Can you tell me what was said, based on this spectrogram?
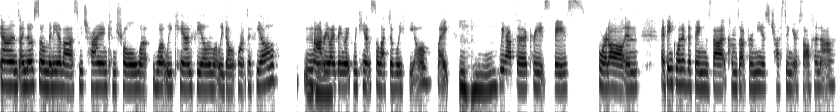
and i know so many of us we try and control what what we can feel and what we don't want to feel mm-hmm. not realizing like we can't selectively feel like mm-hmm. we have to create space for it all and i think one of the things that comes up for me is trusting yourself enough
